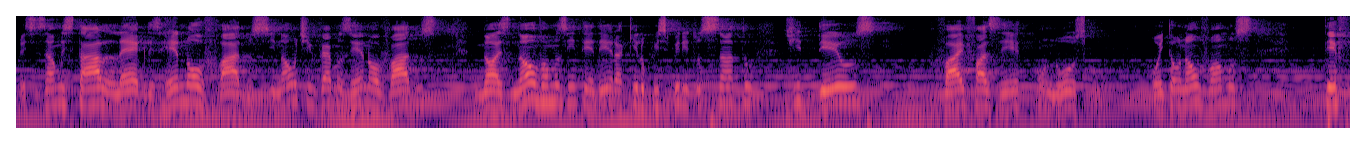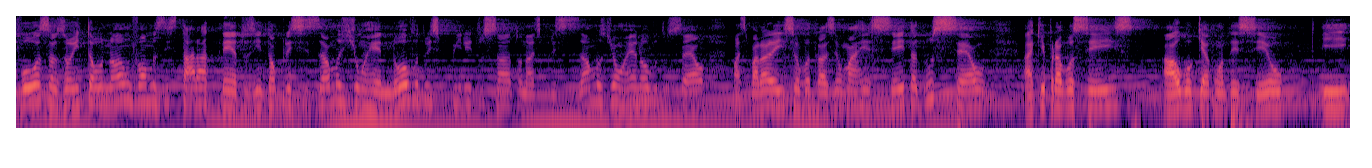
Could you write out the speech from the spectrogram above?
Precisamos estar alegres, renovados. Se não tivermos renovados, nós não vamos entender aquilo que o Espírito Santo de Deus vai fazer conosco, ou então não vamos ter forças, ou então não vamos estar atentos. Então precisamos de um renovo do Espírito Santo, nós precisamos de um renovo do céu, mas para isso eu vou trazer uma receita do céu aqui para vocês, algo que aconteceu e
